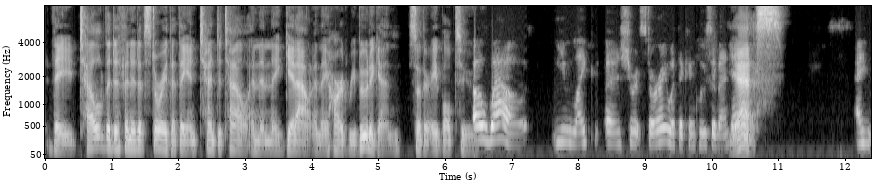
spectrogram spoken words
they tell the definitive story that they intend to tell, and then they get out and they hard reboot again, so they're able to. Oh wow! You like a short story with a conclusive ending? Yes. I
